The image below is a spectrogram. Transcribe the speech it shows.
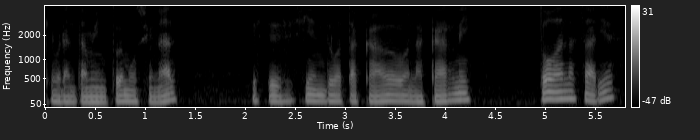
quebrantamiento emocional, que estés siendo atacado en la carne, todas las áreas,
